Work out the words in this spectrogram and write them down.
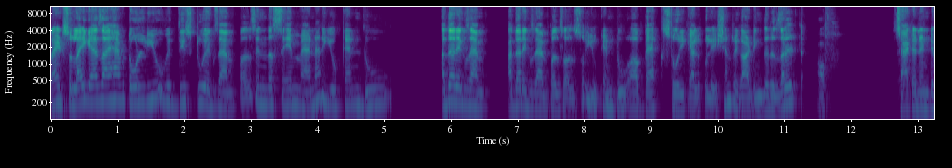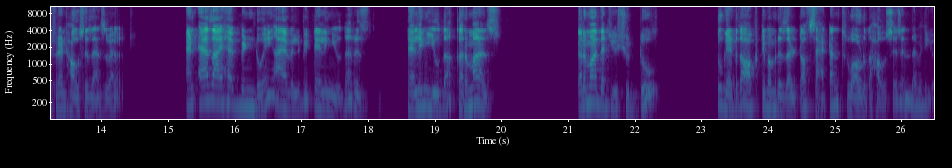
right? So like as I have told you with these two examples, in the same manner, you can do other exam other examples also. You can do a backstory calculation regarding the result of Saturn in different houses as well. And as I have been doing, I will be telling you the telling you the karmas, karma that you should do to get the optimum result of Saturn throughout the houses in the video.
